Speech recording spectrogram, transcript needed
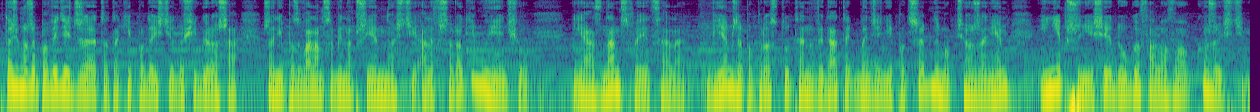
Ktoś może powiedzieć, że to takie podejście dusi grosza, że nie pozwalam sobie na przyjemności, ale w szerokim ujęciu ja znam swoje cele. Wiem, że po prostu ten wydatek będzie niepotrzebnym obciążeniem i nie przyniesie długofalowo korzyści.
